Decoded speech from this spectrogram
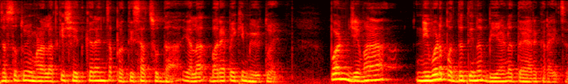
जसं तुम्ही म्हणालात की शेतकऱ्यांचा प्रतिसादसुद्धा याला बऱ्यापैकी मिळतो आहे पण जेव्हा निवड पद्धतीनं बियाणं तयार करायचं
